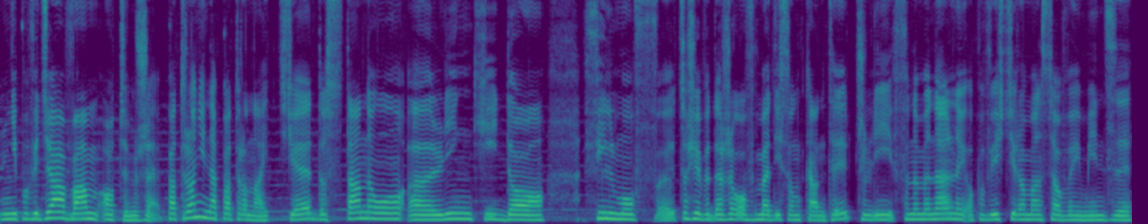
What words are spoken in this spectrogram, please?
nie powiedziała wam o tym, że patroni na Patronite dostaną e, linki do filmów, e, co się wydarzyło w Madison County, czyli fenomenalnej opowieści romansowej między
